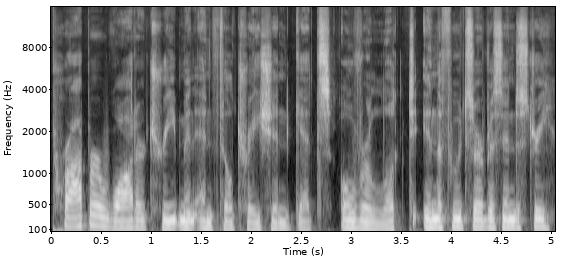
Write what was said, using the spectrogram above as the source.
proper water treatment and filtration gets overlooked in the food service industry?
